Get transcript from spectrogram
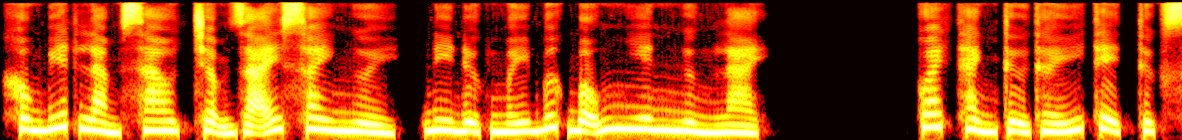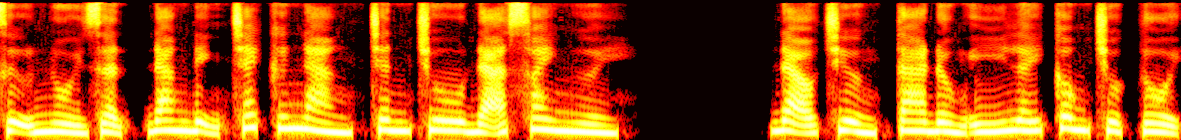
không biết làm sao chậm rãi xoay người, đi được mấy bước bỗng nhiên ngừng lại. Quách thành tử thấy thể thực sự nổi giận đang định trách cứ nàng, chân chu đã xoay người. Đạo trưởng ta đồng ý lấy công chuộc tội.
